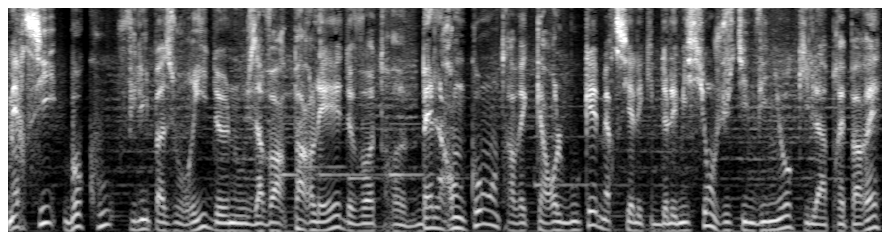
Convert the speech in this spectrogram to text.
Merci beaucoup Philippe Azouri de nous avoir parlé de votre belle rencontre avec Carole Bouquet. Merci à l'équipe de l'émission, Justine Vignot qui l'a préparé,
